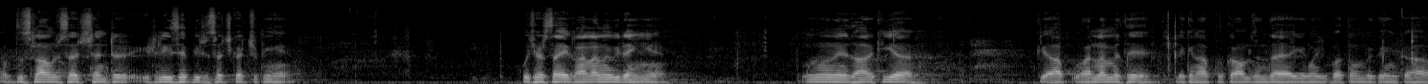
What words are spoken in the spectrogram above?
عبدالسلام ریسرچ سینٹر اٹلی سے بھی ریسرچ کر چکی ہیں۔ کچھ عرصہ گانا میں بھی رہی ہیں۔ انہوں نے اظہار کیا کہ آپ گانا میں تھے، لیکن آپ کا کام زندہ ہے، یہ مجھے باتوں میں کہیں کہا۔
